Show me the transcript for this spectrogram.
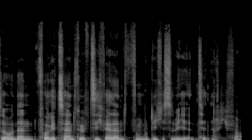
So, und dann Folge 52 wäre dann vermutlich so wie in Teneriffa.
